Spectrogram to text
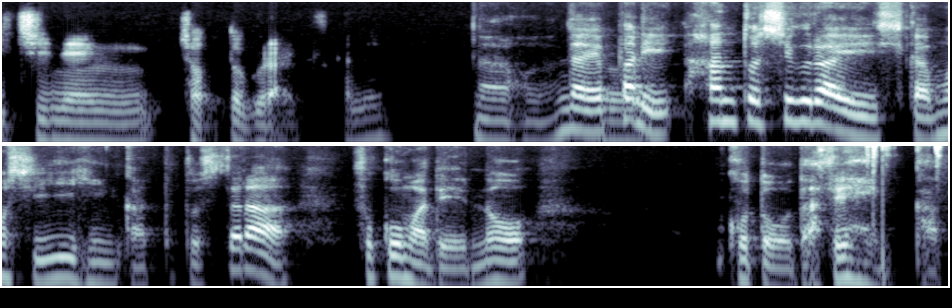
1年ちょっとぐらいですかね。なるほど。だやっぱり半年ぐらいしかもしいい品かったとしたら、そこまでのことを出せへんかっ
